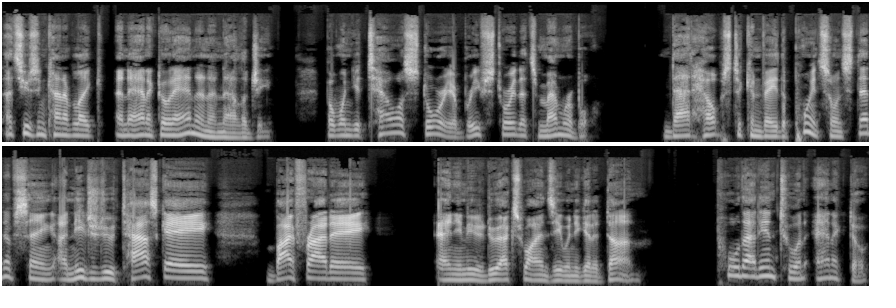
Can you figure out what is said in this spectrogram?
That's using kind of like an anecdote and an analogy. But when you tell a story, a brief story that's memorable, that helps to convey the point. So instead of saying, I need you to do task A by Friday, and you need to do X, Y, and Z when you get it done, pull that into an anecdote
